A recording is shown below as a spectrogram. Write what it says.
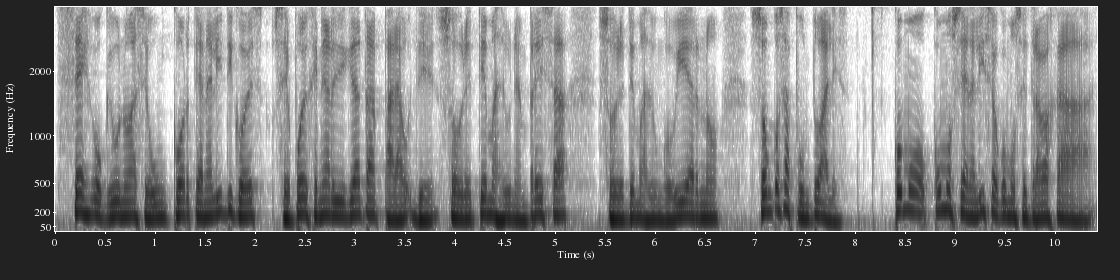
sesgo que uno hace, un corte analítico, es, se puede generar Big Data para, de, sobre temas de una empresa, sobre temas de un gobierno. Son cosas puntuales. ¿Cómo, cómo se analiza o cómo se trabaja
